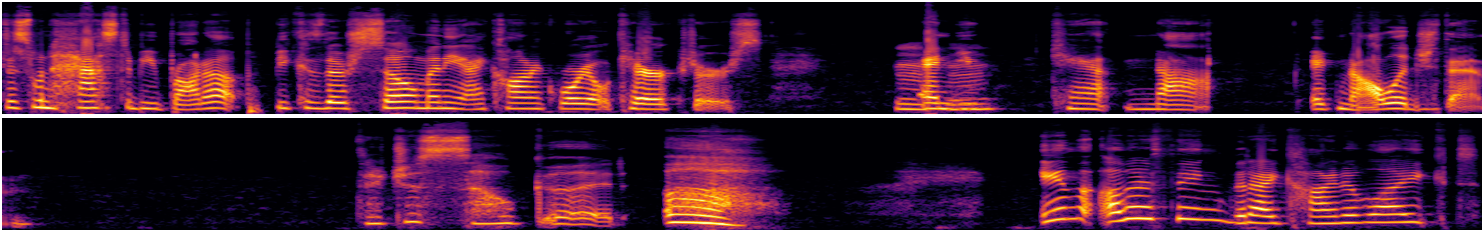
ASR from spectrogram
this one has to be brought up because there's so many iconic royal characters, and Mm-hmm. you can't not acknowledge them. They're just so good. Ugh. And the other thing that I kind of liked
